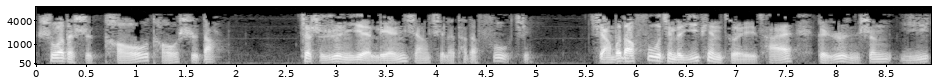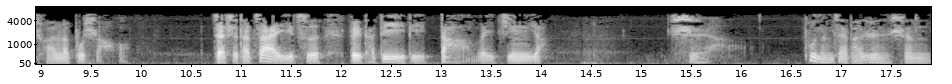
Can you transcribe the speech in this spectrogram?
说的是头头是道，这使润叶联想起了他的父亲，想不到父亲的一片嘴才给润生遗传了不少，这使他再一次对他弟弟大为惊讶。是啊，不能再把润生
